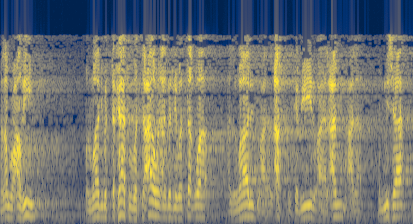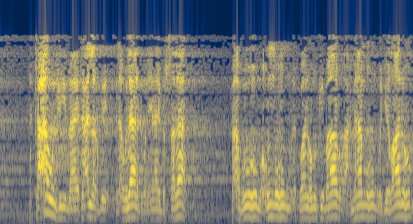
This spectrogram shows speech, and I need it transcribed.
فالأمر عظيم والواجب التكاتف والتعاون على البر والتقوى على الوالد وعلى الأخ الكبير وعلى العم وعلى النساء. التعاون فيما يتعلق بالأولاد والعناية بالصلاة فأبوهم وأمهم وإخوانهم الكبار وأعمامهم وجيرانهم.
